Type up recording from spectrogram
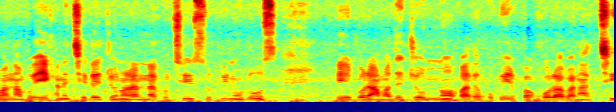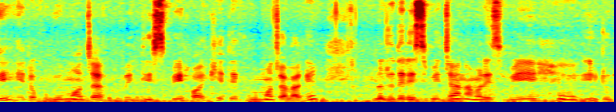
বানাবো। এখানে ছেলের জন্য রান্না করছি সুপি নুডলস। এরপরে আমাদের জন্য বাঁধাকপির পকোড়া বানাচ্ছি। এটা খুবই মজা খুবই ক্রিস্পি হয়, খেতে খুবই মজা লাগে। আপনারা যদি রেসিপি চান, আমার recipe YouTube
